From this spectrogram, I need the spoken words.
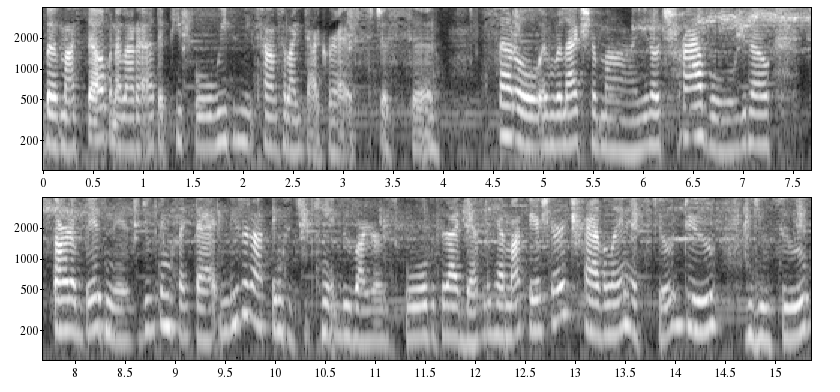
But myself and a lot of other people, we need time to like digress, just to settle and relax your mind, you know, travel, you know, start a business, do things like that. And these are not things that you can't do while you're in school because I definitely have my fair share of traveling and still do YouTube,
